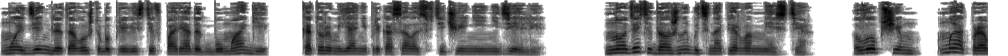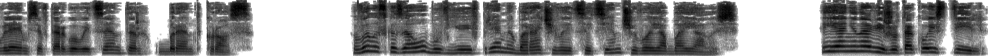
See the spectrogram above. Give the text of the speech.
мой день для того, чтобы привести в порядок бумаги, которым я не прикасалась в течение недели. Но дети должны быть на первом месте. В общем, мы отправляемся в торговый центр Бренд Кросс. Вылазка за обувью и впрямь оборачивается тем, чего я боялась. «Я ненавижу такой стиль»,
